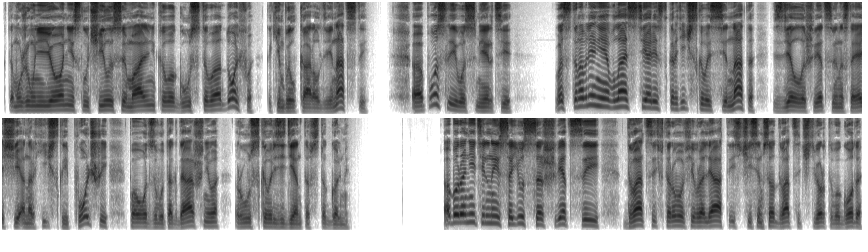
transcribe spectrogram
К тому же у нее не случилось и маленького Густава Адольфа, каким был Карл XII, а после его смерти восстановление власти аристократического сената сделало Швецию настоящей анархической Польшей по отзыву тогдашнего русского резидента в Стокгольме. Оборонительный союз со Швецией 22 февраля 1724 года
